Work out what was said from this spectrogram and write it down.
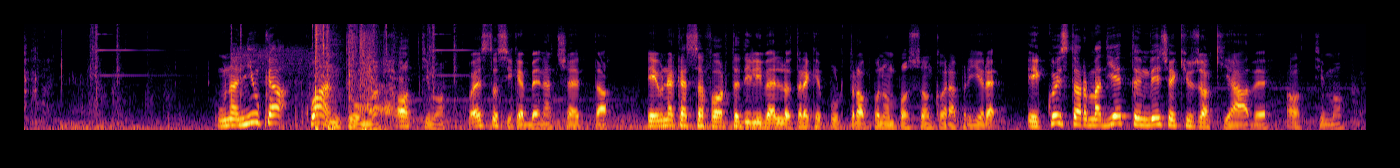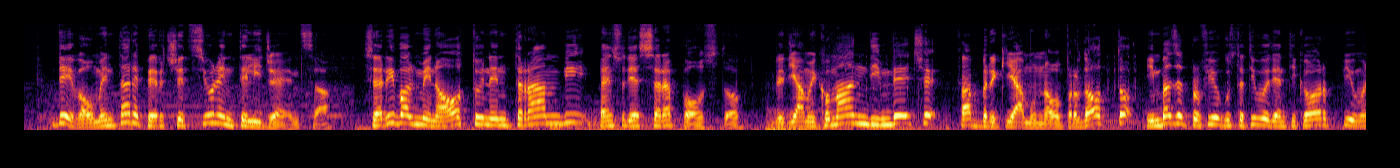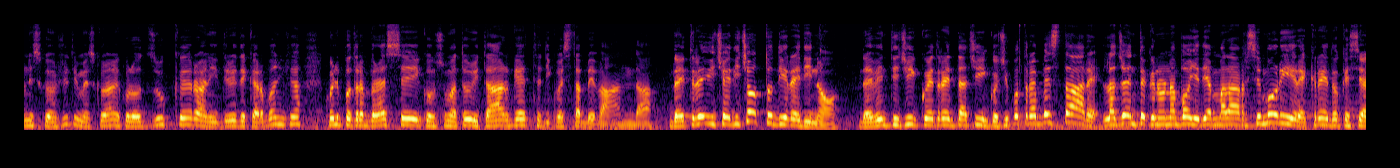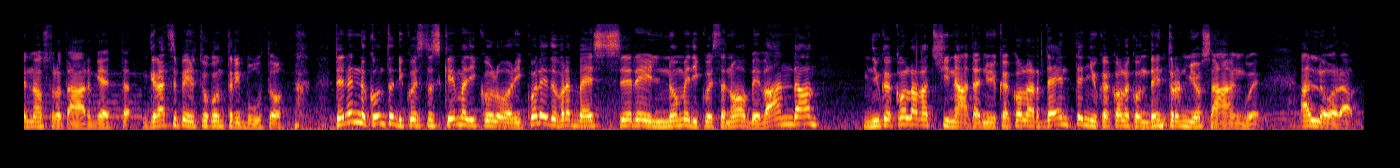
Una Nuka Quantum. Ottimo. Questo sì che ben accetta. E una cassaforte di livello 3 che purtroppo non posso ancora aprire. E questo armadietto invece è chiuso a chiave. Ottimo. Devo aumentare percezione e intelligenza. Se arrivo almeno a 8 in entrambi, penso di essere a posto. Vediamo i comandi invece. Fabbrichiamo un nuovo prodotto. In base al profilo gustativo di anticorpi umani sconosciuti, mescolare con lo zucchero, anidride carbonica, quelli potrebbero essere i consumatori target di questa bevanda. Dai 13 ai 18 direi di no. Dai 25 ai 35 ci potrebbe stare. La gente che non ha voglia di ammalarsi e morire credo che sia il nostro target. Grazie per il tuo contributo. Tenendo conto di questo schema di colori, quale dovrebbe essere il nome di questa nuova bevanda? Nuka Cola vaccinata, Nuka Cola ardente, Nuka Cola con dentro il mio sangue. Allora,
